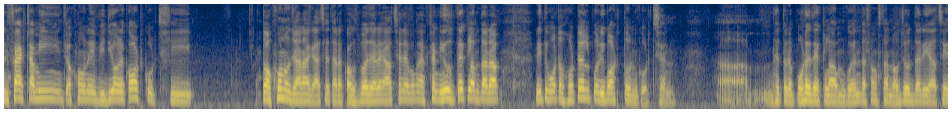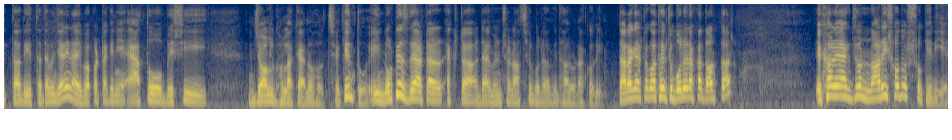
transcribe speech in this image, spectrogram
ইনফ্যাক্ট আমি যখন এই ভিডিও রেকর্ড করছি, তখনও জানা গেছে তারা কক্সবাজারে আছেন এবং একটা নিউজ দেখলাম তারা রীতিমতো হোটেল পরিবর্তন করছেন। ভেতরে পড়ে দেখলাম, গোয়েন্দা সংস্থার নজরদারি আছে ইত্যাদি ইত্যাদি। আমি জানি না এই ব্যাপারটাকে নিয়ে এত বেশি জল ঘোলা কেন হচ্ছে। কিন্তু এই নোটিশ দেওয়াটার একটা ডাইমেনশন আছে বলে আমি ধারণা করি। তার আগে একটা কথা একটু বলে রাখা দরকার। এখানে একজন নারী সদস্যকে নিয়ে,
